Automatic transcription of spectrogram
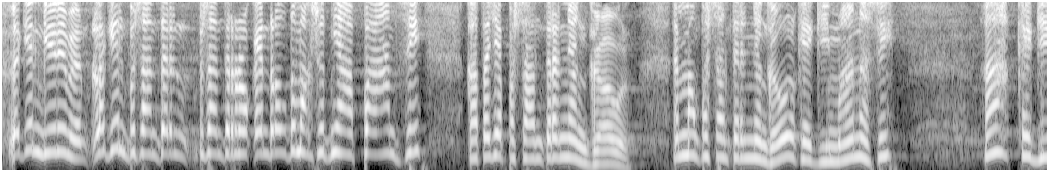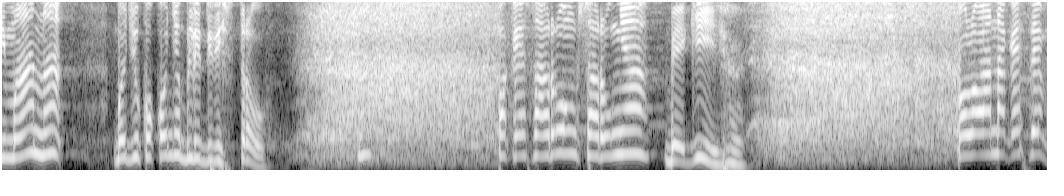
Lagian gini men, lagian pesantren pesantren rock and roll tuh maksudnya apaan sih? Katanya pesantren yang gaul. Emang pesantren yang gaul kayak gimana sih? Hah, kayak gimana? Baju kokonya beli di distro. Pakai sarung, sarungnya begi. Kalau anak SM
